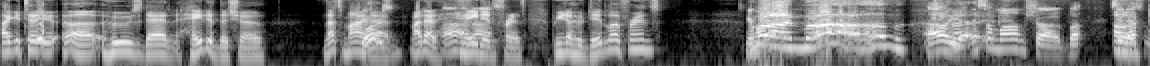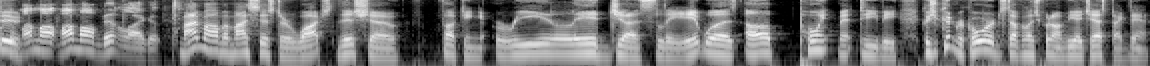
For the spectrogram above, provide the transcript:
I could tell you uh, whose dad hated the show. That's my Yours? dad. My dad Oh, hated nice. Friends, but you know who did love Friends? Your mom? My mom. Oh yeah, it's a mom show, but see, Oh, that's dude. my mom. My mom didn't like it. My mom and my sister watched this show fucking religiously. It was appointment TV because you couldn't record stuff unless you put it on VHS back then,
